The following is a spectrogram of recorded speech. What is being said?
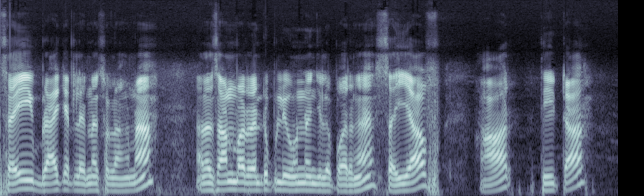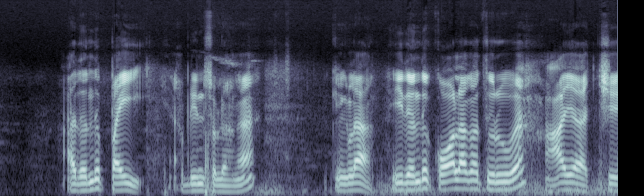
சை ப்ராக்கெட்டில் என்ன சொல்கிறாங்கன்னா அந்த சான்பார் ரெண்டு புள்ளி ஒன்று அஞ்சில் பாருங்கள் சை ஆஃப் ஆர் தீட்டா அது வந்து பை அப்படின்னு சொல்லுவாங்க ஓகேங்களா? இது வந்து கோலக துருவ ஆய அச்சு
